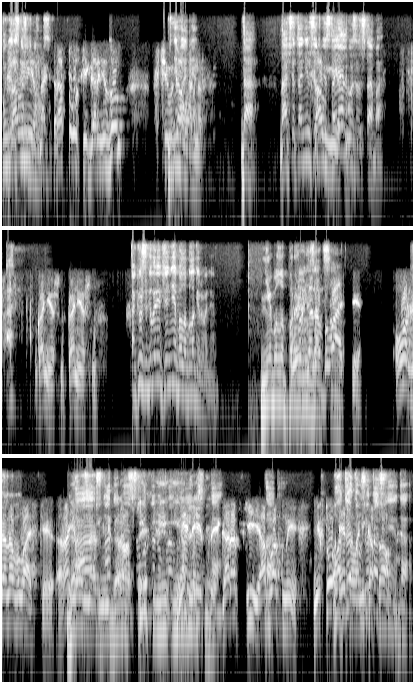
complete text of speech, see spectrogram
Совместно. Ростовский гарнизон с ЧВК. «Вагнер». Да. Значит, они все-таки стояли возле штаба? А? Конечно, конечно. Так вы же говорите, не было блокирования. Не было парализации. Органов власти. Органов власти. Районная да, администрация. И, и милиции, областные. городские, да. областные. Никто вот этого это не касался. да.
